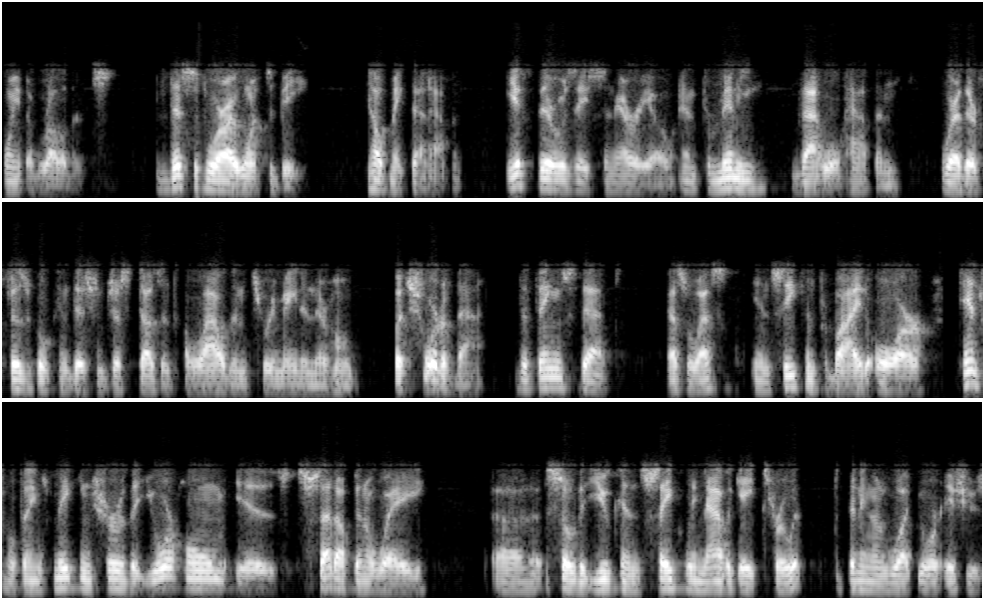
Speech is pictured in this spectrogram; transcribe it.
point of relevance. This is where I want to be. Help make that happen." If there was a scenario, and for many that will happen, where their physical condition just doesn't allow them to remain in their home. But short of that, the things that SOS NC can provide are tangible things, making sure that your home is set up in a way uh, so that you can safely navigate through it, depending on what your issues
